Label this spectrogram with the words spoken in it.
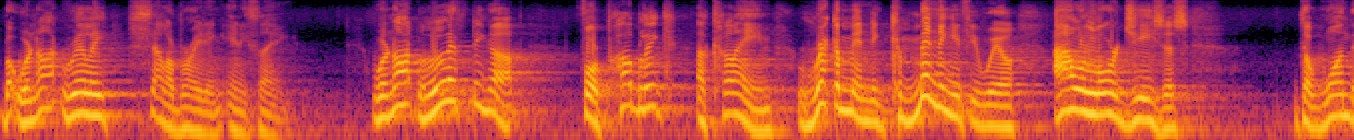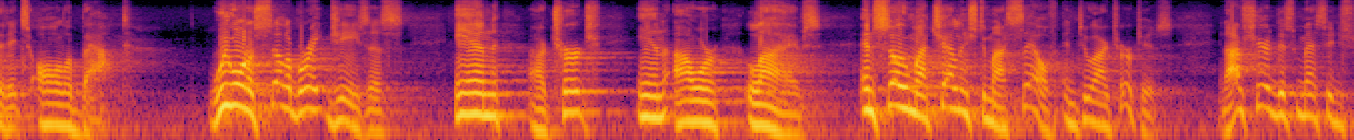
but we're not really celebrating anything. We're not lifting up for public acclaim, recommending, commending, if you will, our Lord Jesus, the one that it's all about. We want to celebrate Jesus in our church, in our lives. And so, my challenge to myself and to our churches, and I've shared this message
